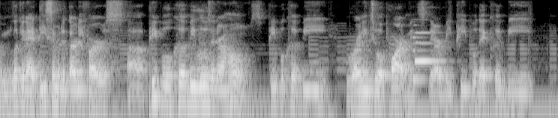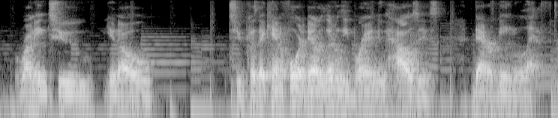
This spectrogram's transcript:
looking at December the 31st, uh, people could be losing their homes. People could be running to apartments. There be people that could be running to, you know, to because they can't afford it. There are literally brand new houses that are being left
